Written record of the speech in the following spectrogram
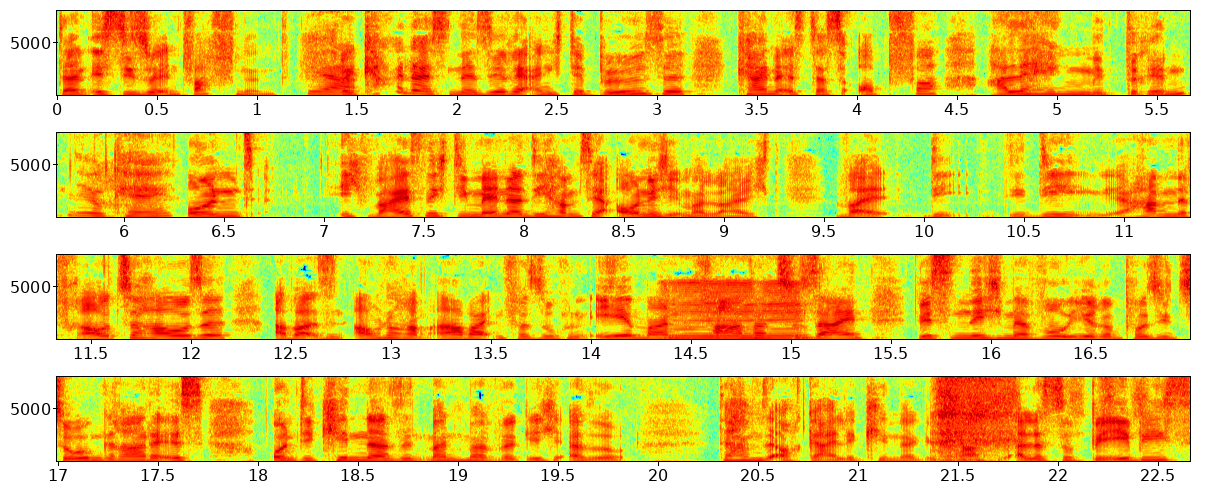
Dann ist die so entwaffnend. Ja. Weil keiner ist in der Serie eigentlich der Böse, keiner ist das Opfer, alle hängen mit drin. Okay. Und ich weiß nicht, die Männer, die haben es ja auch nicht immer leicht, weil die, die, die haben eine Frau zu Hause, aber sind auch noch am Arbeiten, versuchen Ehemann, Vater zu sein, wissen nicht mehr, wo ihre Position gerade ist. Und die Kinder sind manchmal wirklich, also da haben sie auch geile Kinder gecastet, alles so Babys.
